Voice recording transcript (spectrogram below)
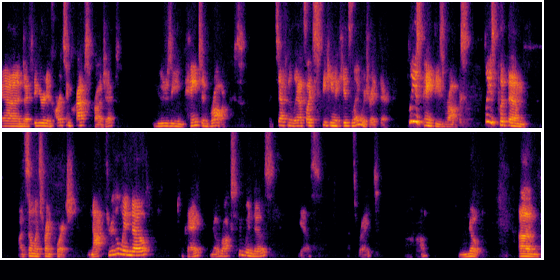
And I figured an arts and crafts project using paint and rocks. Definitely, that's like speaking a kid's language right there. Please paint these rocks. Please put them on someone's front porch, not through the window. Okay, no rocks through windows. Yes, that's right. Uh-huh. No. Um,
